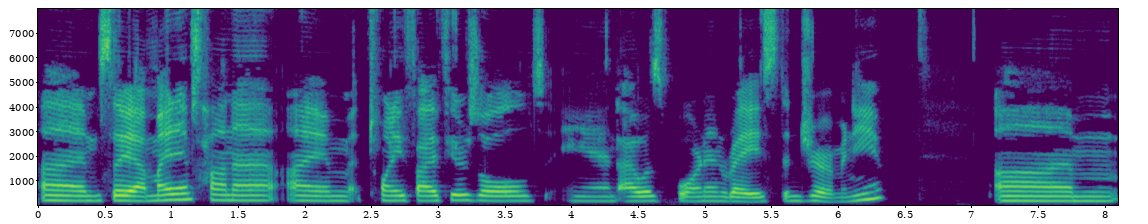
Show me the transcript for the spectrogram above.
Um, so yeah, my name's Hannah. I'm 25 years old, and I was born and raised in Germany. Um,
